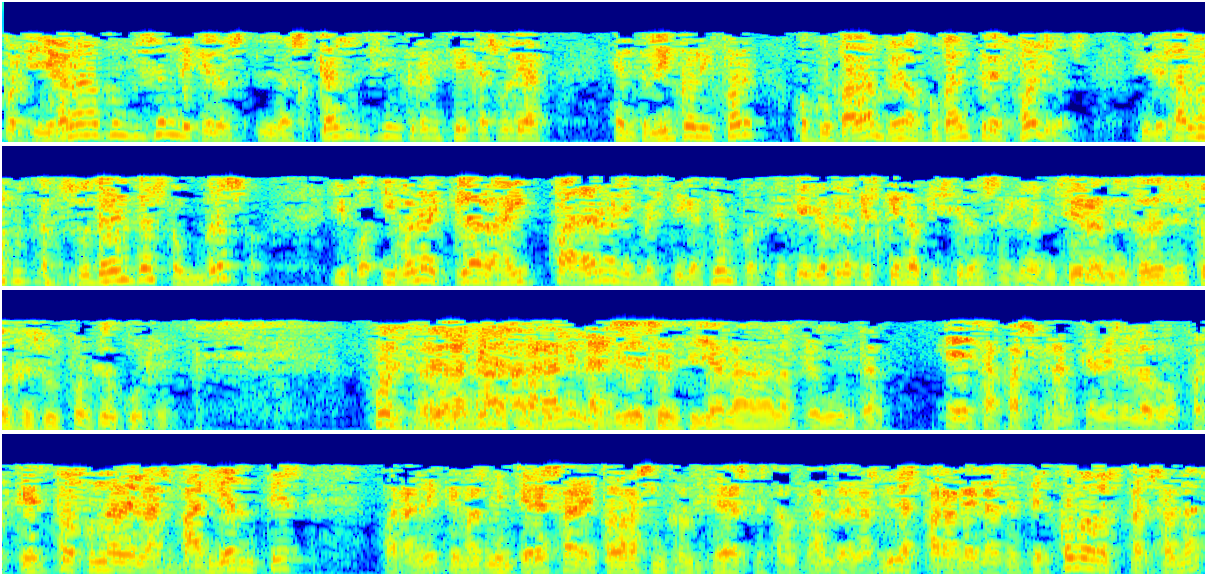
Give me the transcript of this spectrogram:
porque llegaron a la conclusión de que los, los casos de sincronicidad y casualidad entre Lincoln y Ford ocupaban, pero ocupan tres folios. Es decir, es algo absolutamente asombroso. Y, bueno, claro, ahí pararon la investigación, porque es que yo creo que es que no quisieron seguir. quisieron. Entonces, ¿esto, Jesús, por qué ocurre? Pues lo de las vidas Así- paralelas Así de sencilla la, la pregunta. es apasionante, desde luego, porque esto es una de las variantes para mí que más me interesa de todas las sincronicidades que estamos hablando, de las vidas paralelas. Es decir, cómo dos personas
